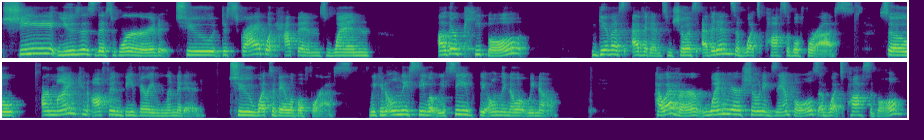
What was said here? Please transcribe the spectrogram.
she uses this word to describe what happens when other people give us evidence and show us evidence of what's possible for us. So our mind can often be very limited to what's available for us. We can only see what we see, we only know what we know. However, when we are shown examples of what's possible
